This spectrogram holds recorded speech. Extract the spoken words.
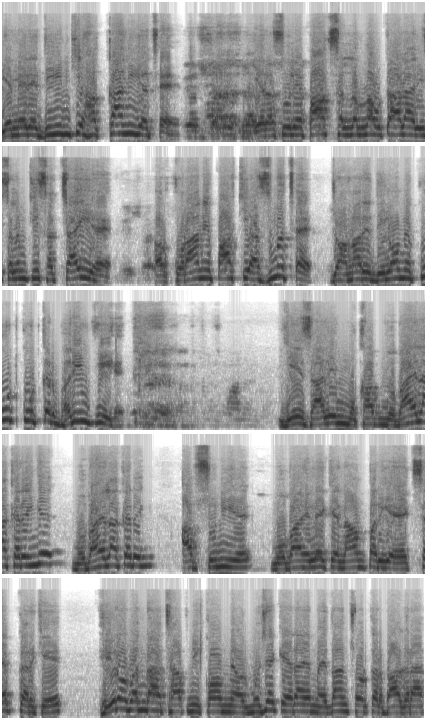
ये मेरे दीन की हक्कानियत है। ये रसूल पाक सल्लल्लाहु अलैहि की सच्चाई है और कुरान पाक की अजमत है जो हमारे दिलों में कूट कूट कर भरी हुई है। ये जालिम मुबाहला करेंगे मुबाहला करेंगे। आप सुनिए, मुबाहले के नाम पर ये एक्सेप्ट करके हीरो बन रहा था अपनी कौम में और मुझे कह रहा है, मैदान छोड़कर भाग रहा है।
